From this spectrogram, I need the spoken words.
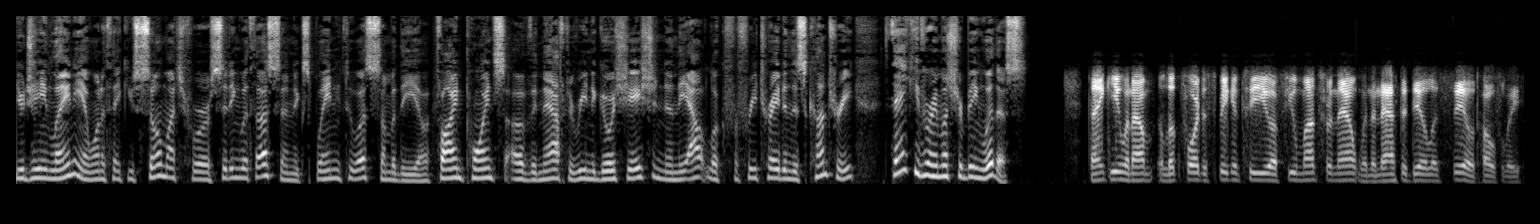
Eugene Laney, I want to thank you so much for sitting with us and explaining to us some of the uh, fine points of the NAFTA renegotiation and the outlook for free trade in this country. Thank you very much for being with us. Thank you, and I look forward to speaking to you a few months from now when the NAFTA deal is sealed, hopefully.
